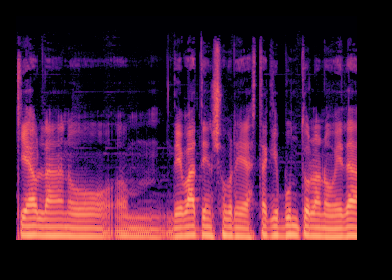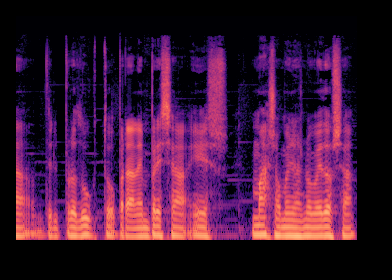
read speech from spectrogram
que hablan o debaten sobre hasta qué punto la novedad del producto para la empresa es más o menos novedosa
